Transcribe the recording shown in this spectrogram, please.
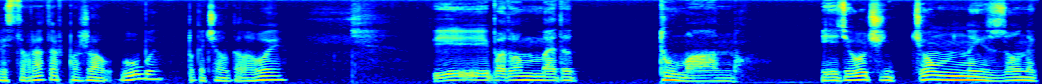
Реставратор пожал губы, покачал головой. И потом этот туман, и эти очень темные зоны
